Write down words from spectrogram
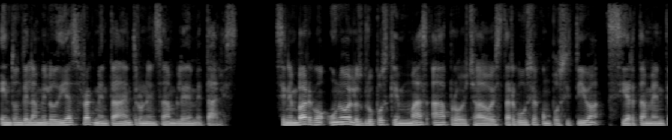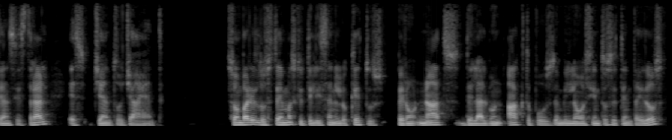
en donde la melodía es fragmentada entre un ensamble de metales. Sin embargo, uno de los grupos que más ha aprovechado esta argucia compositiva, ciertamente ancestral, es Gentle Giant. Son varios los temas que utilizan el loquetus, pero Nuts del álbum Octopus de 1972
